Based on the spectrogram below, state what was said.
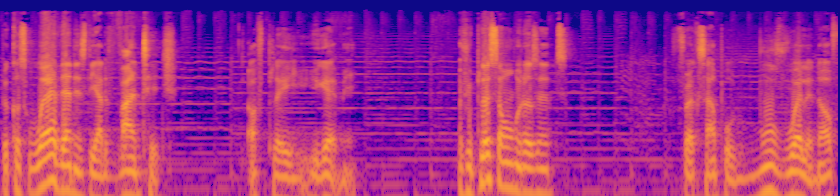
Because where then is the advantage of playing you. You get me? If you play someone who doesn't, for example, move well enough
